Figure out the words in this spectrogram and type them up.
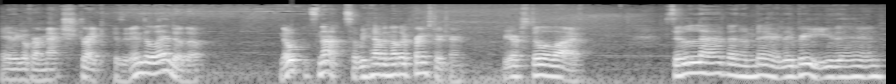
Hey, they go for a max strike. Is it into Lando, though? Nope, it's not. So we have another Prankster turn. We are still alive. Still alive, and I'm barely breathing.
